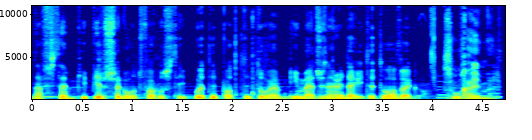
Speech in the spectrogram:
na wstępie pierwszego utworu z tej płyty pod tytułem Imaginary Day tytułowego. Słuchajmy.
